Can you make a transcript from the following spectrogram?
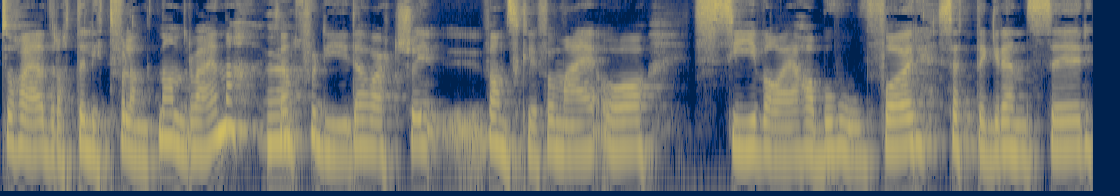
så har jeg dratt det litt for langt den andre veien. Da, Ja. Fordi det har vært så vanskelig for meg å si hva jeg har behov for, sette grenser,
